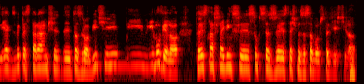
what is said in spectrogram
jak zwykle starałem się y, to zrobić i, i, i, mówię, no, to jest nasz największy sukces, że jesteśmy ze sobą 40 lat.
